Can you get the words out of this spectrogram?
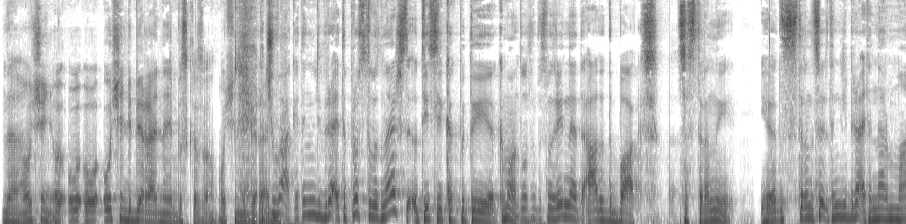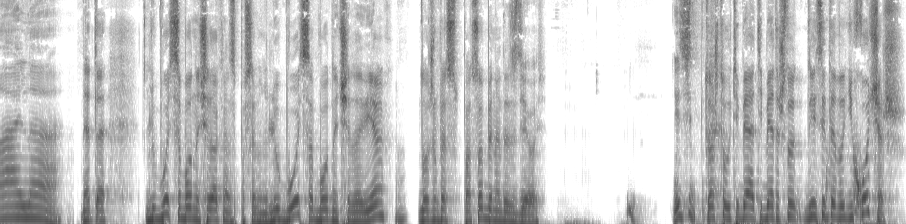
Да, очень, о, о, очень либерально, я бы сказал. Очень либерально. Чувак, это не либерально. Это просто, вот знаешь, вот если как бы ты... Come on, должен посмотреть на это out of the box со стороны. И это со стороны... Это не либерально, это нормально. Это любой свободный человек на это способен. Любой свободный человек должен способен это сделать. Если... То, что у тебя, тебе это что, если ты этого не хочешь,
